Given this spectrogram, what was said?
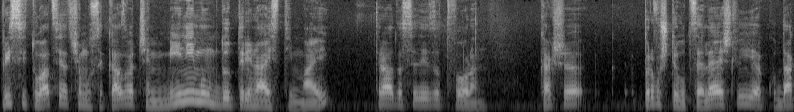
при ситуация, че му се казва, че минимум до 13 май трябва да седи затворен. Как ще... Първо ще оцелееш ли ако да,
